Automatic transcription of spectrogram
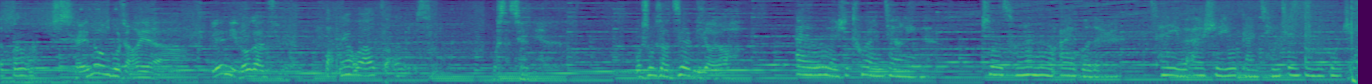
婚了。谁那么不长眼啊？连你都敢娶？反正我要走了，不行。我想见你，我说我想见你，瑶瑶。爱永远是突然降临的，只有从来没有爱过的人，才以为爱是一个感情渐变的过程。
